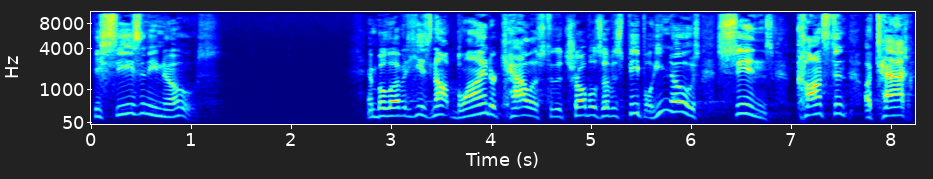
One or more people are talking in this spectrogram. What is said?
He sees and He knows. And beloved, he is not blind or callous to the troubles of his people. He knows sin's constant attack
